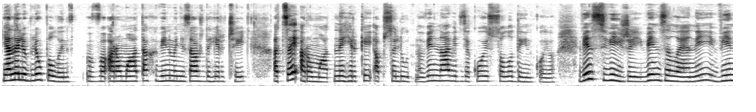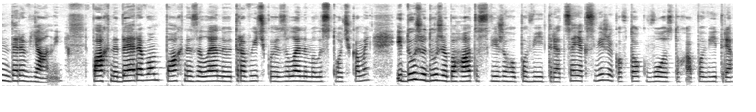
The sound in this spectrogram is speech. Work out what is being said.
Я не люблю полин в ароматах, він мені завжди гірчить. А цей аромат не гіркий абсолютно, він навіть з якоюсь солодинкою. Він свіжий, він зелений, він дерев'яний. Пахне деревом, пахне зеленою травичкою, зеленими листочками і дуже-дуже багато свіжого повітря. Це як свіжий ковток воздуха, повітря.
